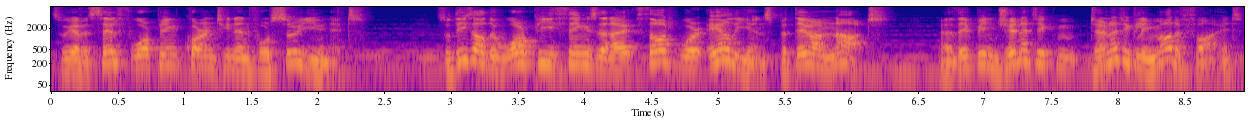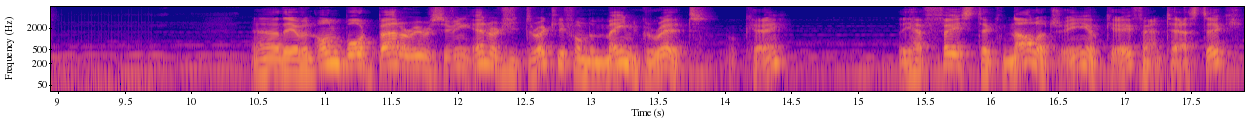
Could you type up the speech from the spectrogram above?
So we have a self-warping quarantine enforcer unit. So these are the warpy things that I thought were aliens, but they are not. Uh, they've been genetic genetically modified. Uh, they have an onboard battery receiving energy directly from the main grid. Okay. They have phase technology, okay, fantastic.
